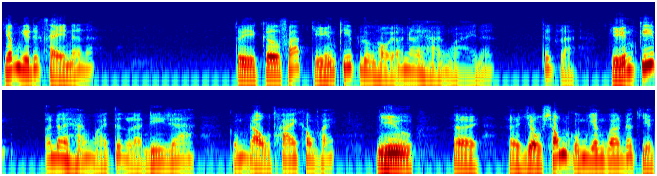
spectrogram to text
Giống như đức thầy nói đó. Tùy cơ pháp chuyển kiếp luân hồi ở nơi hải ngoại đó. Tức là chuyển kiếp ở nơi hải ngoại tức là đi ra cũng đầu thai không phải. Nhiều uh, uh, dầu sống cũng dân quan đất Việt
